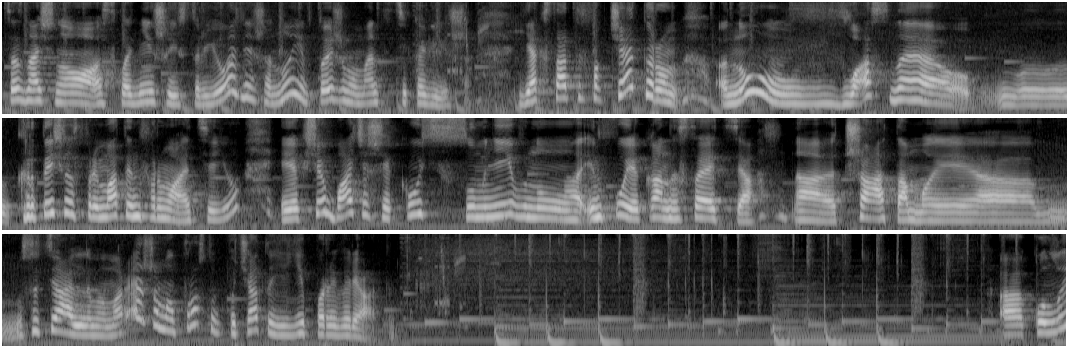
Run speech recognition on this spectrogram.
це значно складніше і серйозніше, ну і в той же момент цікавіше. Як стати фактчекером? Ну, власне, е, критично сприймати інформацію. І якщо бачиш якусь сумнівну інфу, яка несеться чатами, соціальними мережами, просто почати її перевіряти. Коли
